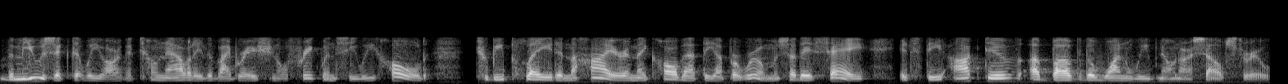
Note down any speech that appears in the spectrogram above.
the music that we are, the tonality, the vibrational frequency we hold, to be played in the higher, and they call that the upper room. So they say it's the octave above the one we've known ourselves through.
